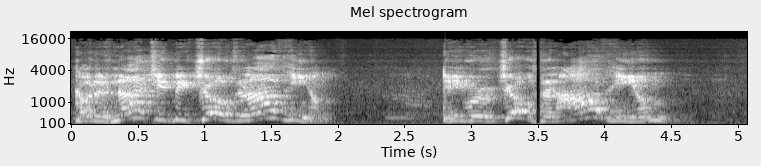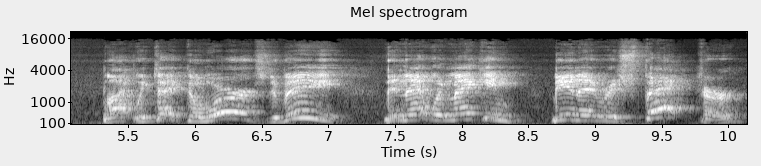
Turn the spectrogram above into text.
Because if not, you'd be chosen of Him. And if we were chosen of Him, like we take the words to be, then that would make Him being a respecter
